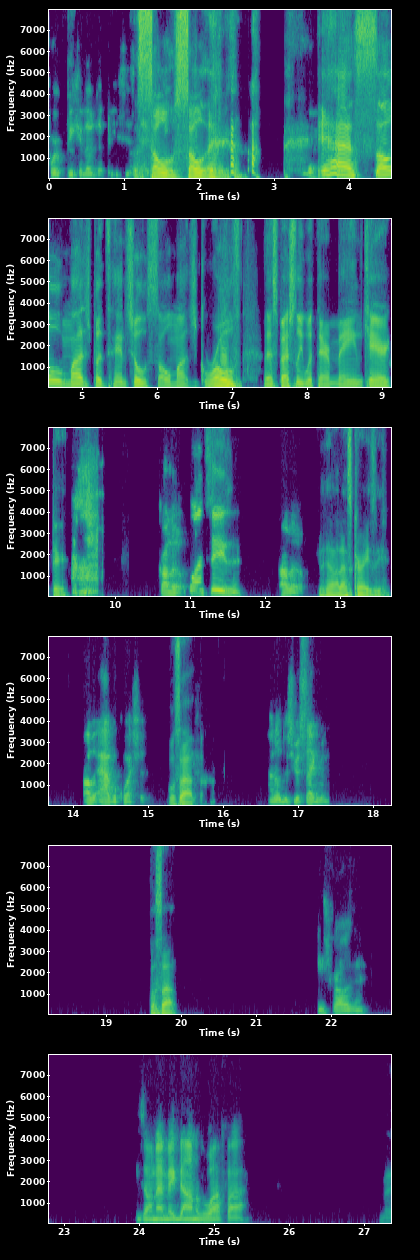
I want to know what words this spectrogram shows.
for picking up the pieces. So so it has so much potential, so much growth, especially with their main character. Carlo. One season. Carlo. No, that's crazy. Carlo, I have a question. What's up? I know this is your segment. What's up? He's frozen. He's on that McDonald's Wi-Fi. Man.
